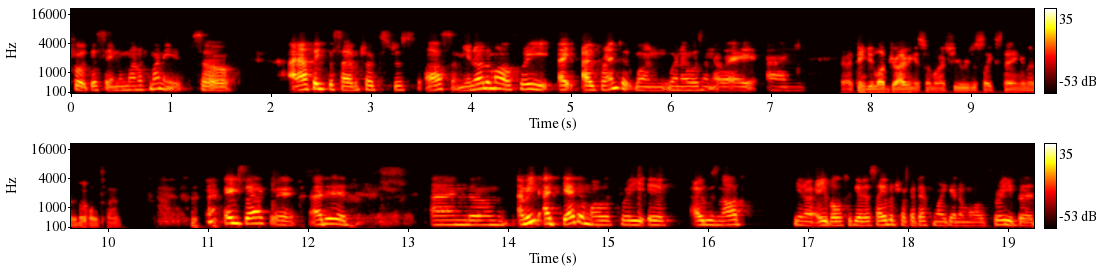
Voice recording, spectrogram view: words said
for the same amount of money. So, and I think the Cybertruck is just awesome. You know, the Model 3, I, I've rented one when I was in LA and I think you love driving it so much you were just like staying in there the whole time. exactly, I did. And um, I mean, I'd get a Model 3 if I was not, you know, able to get a Cybertruck. I'd definitely get a Model 3, but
